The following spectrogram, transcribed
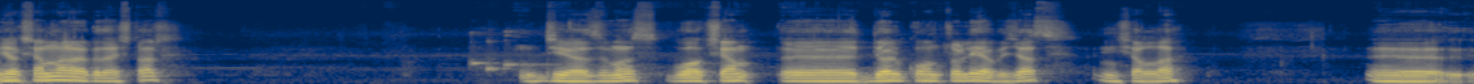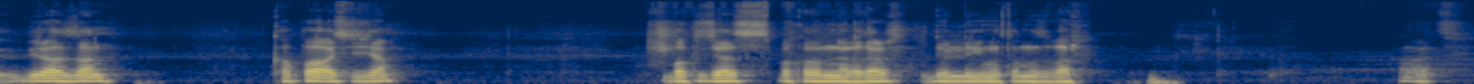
İyi akşamlar arkadaşlar. Cihazımız bu akşam e, döl kontrolü yapacağız inşallah. E, birazdan kapağı açacağım. Bakacağız bakalım ne kadar döllü yumurtamız var. Evet.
